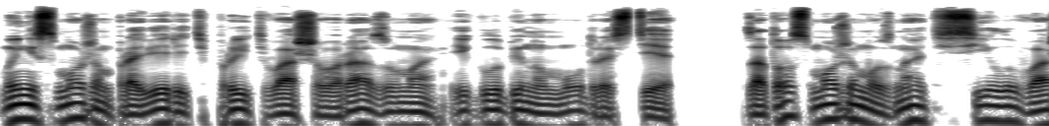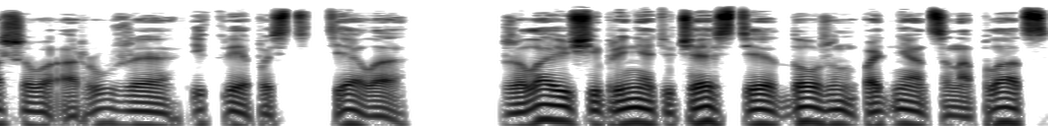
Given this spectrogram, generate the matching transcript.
мы не сможем проверить прыть вашего разума и глубину мудрости, зато сможем узнать силу вашего оружия и крепость тела. Желающий принять участие должен подняться на плац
